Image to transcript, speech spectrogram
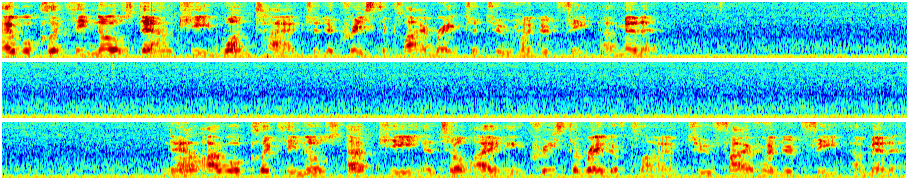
I will click the nose down key one time to decrease the climb rate to 200 feet a minute. Now I will click the nose up key until I increase the rate of climb to 500 feet a minute.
